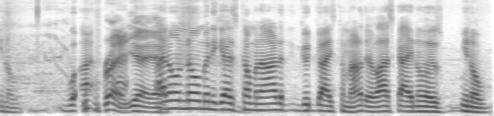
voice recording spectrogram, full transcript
you know, I- Right, yeah, yeah. I don't know many guys coming out of good guys coming out of there. Last guy I know was you know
